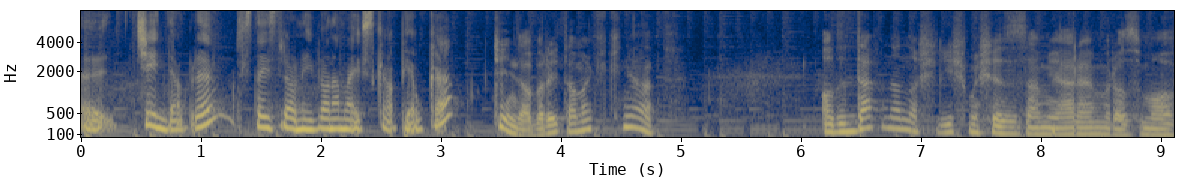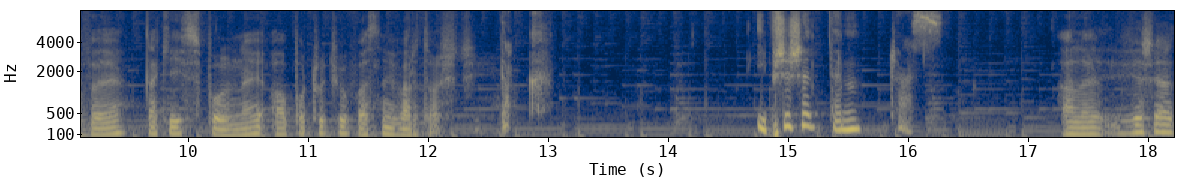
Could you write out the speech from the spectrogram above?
E, dzień dobry, z tej strony Iwona Majewska-Opiełka. Dzień dobry, Tomek Kniat. Od dawna nosiliśmy się z zamiarem rozmowy takiej wspólnej o poczuciu własnej wartości. Tak. I przyszedł ten czas. Ale wiesz, ja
